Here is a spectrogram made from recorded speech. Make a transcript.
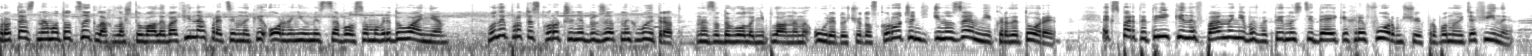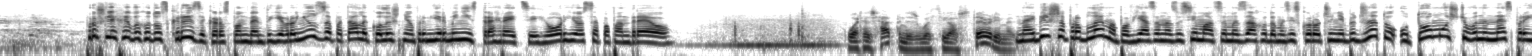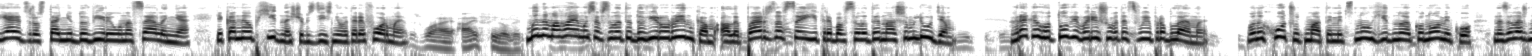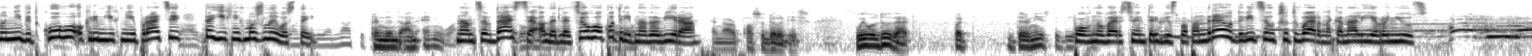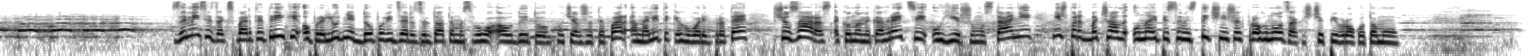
Протест на мотоциклах влаштували в Афінах працівники органів місцевого самоврядування. Вони проти скорочення бюджетних витрат, незадоволені планами уряду щодо скорочень іноземні кредитори. Експерти трійки не впевнені в ефективності деяких реформ, що їх пропонують Афіни. Про шляхи виходу з кризи кореспонденти Євроньюз запитали колишнього прем'єр-міністра Греції Георгіоса Папандрео. Найбільша проблема пов'язана з усіма цими заходами зі скорочення бюджету у тому, що вони не сприяють зростанню довіри у населення, яка необхідна, щоб здійснювати реформи. Ми намагаємося вселити довіру ринкам, але перш за все її треба вселити нашим людям. Греки готові вирішувати свої проблеми. Вони хочуть мати міцну гідну економіку, незалежно ні від кого, окрім їхньої праці та їхніх можливостей. Нам це вдасться, але для цього потрібна довіра. Повну версію інтерв'ю з Папандрео дивіться у четвер на каналі Євроньюз. За місяць експерти трійки оприлюднять доповідь за результатами свого аудиту. Хоча вже тепер аналітики говорять про те, що зараз економіка Греції у гіршому стані ніж передбачали у найпесимістичніших прогнозах ще півроку тому.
